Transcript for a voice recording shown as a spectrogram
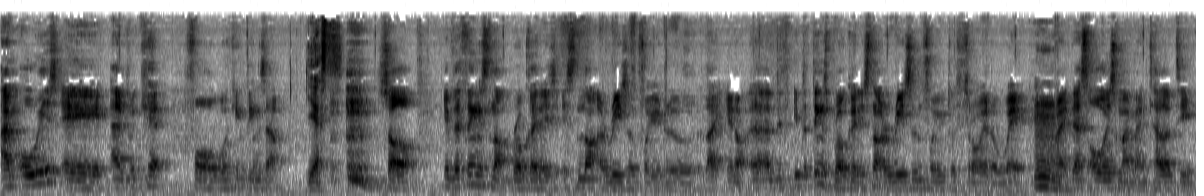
I'm always a advocate for working things out. Yes. so if the thing is not broken, it's, it's not a reason for you to like you know uh, if the thing is broken, it's not a reason for you to throw it away. Mm. Right? That's always my mentality.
